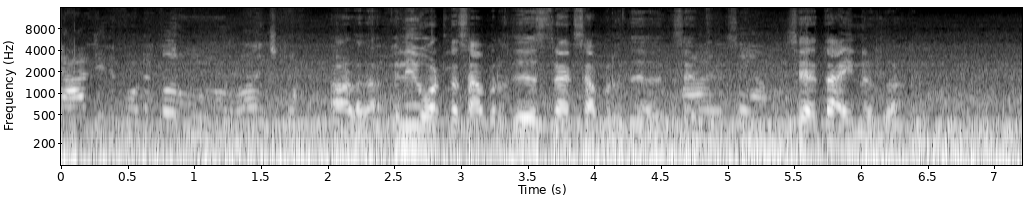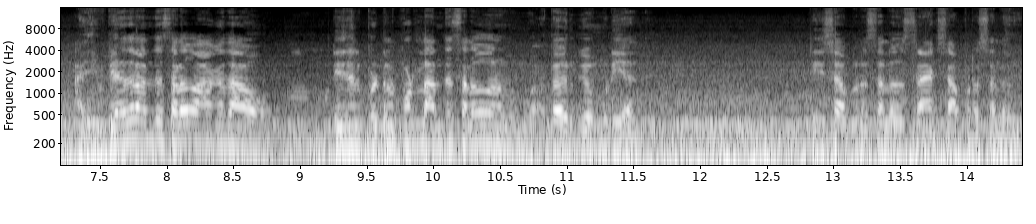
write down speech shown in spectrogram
சார்ஜ் இது போட்டதுக்கு ஒரு முந்நூறுரூவா வச்சுக்கோங்க. அவ்வளோதான் வெளியே ஹோட்டலில் சாப்பிட்றது ஸ்நாக்ஸ் சாப்பிட்றது சேர்த்து. அது செய்யாம சேர்த்தா ஐநூறுரூவா. அது எப்படியாவது அந்த செலவு ஆக தான் ஆகும் டீசல் பெட்ரோல் போட்டால் அந்த செலவு தவிர்க்கவே முடியாது. டீ சாப்பிட்ற செலவு ஸ்நாக்ஸ் சாப்பிட்ற செலவு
